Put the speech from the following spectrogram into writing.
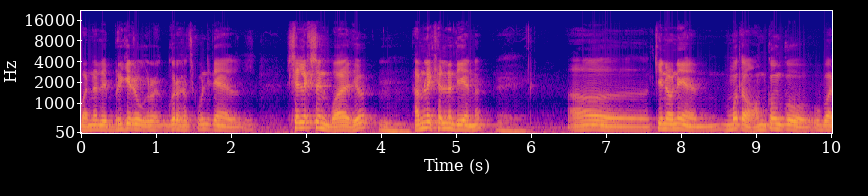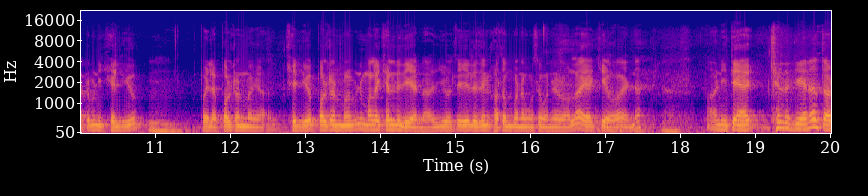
भन्नाले ब्रिगेड गोर्खा- गोर्खासको पनि त्यहाँ सेलेक्सन भएको थियो। हामीलाई खेल्न दिएन। किनभने म त हङकङको उबाट पनि खेलियो। पहिला पल्टनमा खेलियो। पल्टनमा पनि मलाई खेल्न दिएन। यो चाहिँ यसले चाहिँ खतम बनाउँछ भनेर होला या के हो होइन? अनि त्यहाँ खेल्न दिएन तर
